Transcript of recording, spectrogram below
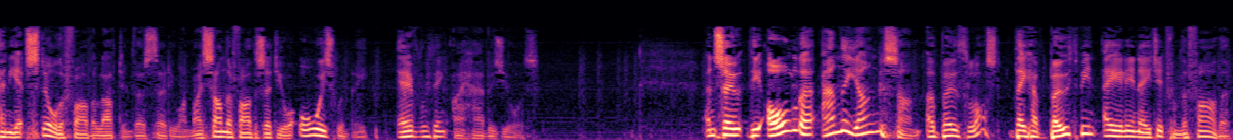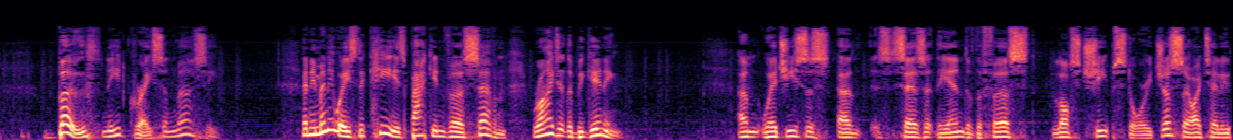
And yet still the father loved him. Verse 31. My son, the father said, You are always with me. Everything I have is yours. And so the older and the younger son are both lost. They have both been alienated from the father. Both need grace and mercy. And in many ways, the key is back in verse 7, right at the beginning, um, where Jesus uh, says at the end of the first lost sheep story, Just so I tell you,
